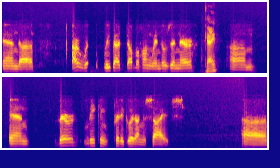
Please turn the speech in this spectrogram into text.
and uh, our we've got double hung windows in there, Okay. um, and they're leaking pretty good on the sides. Uh,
